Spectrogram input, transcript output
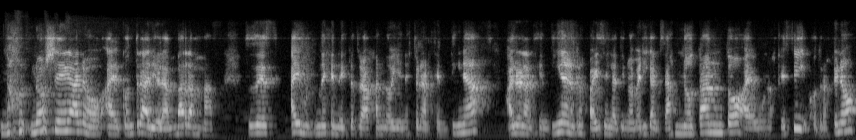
no, llegan o al contrario, la embarran más. Entonces, hay un montón de gente que está trabajando hoy en esto en Argentina. Hablo en Argentina, en otros países de Latinoamérica quizás no tanto, hay algunos que sí, otros que no,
